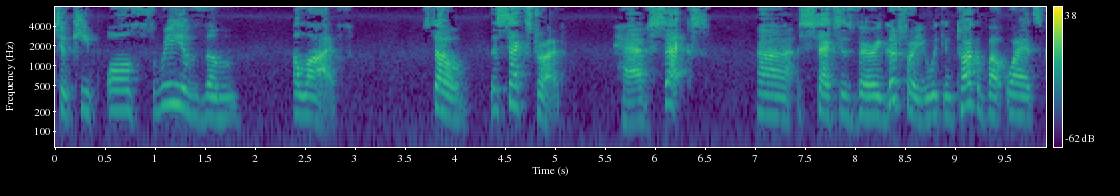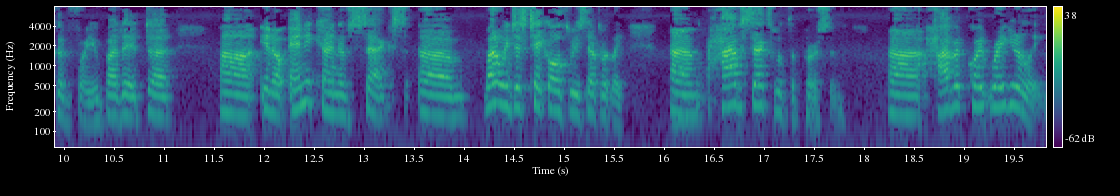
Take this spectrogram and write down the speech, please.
to keep all three of them alive. So, the sex drive. Have sex uh, sex is very good for you. We can talk about why it's good for you, but it, uh, uh, you know, any kind of sex. Um, why don't we just take all three separately? Um, have sex with the person. Uh, have it quite regularly.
